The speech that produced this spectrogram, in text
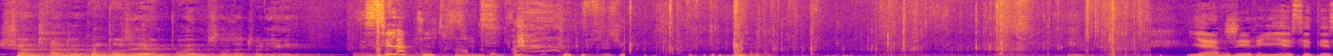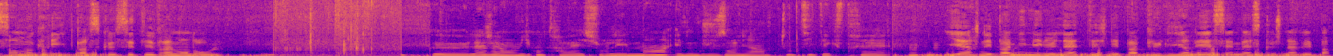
Je suis en train de composer un poème sans atelier. C'est la contrainte. Hier, j'ai ri et c'était sans moquerie parce que c'était vraiment drôle là, j'avais envie qu'on travaille sur les mains et donc je vous en lis un tout petit extrait. Hier, je n'ai pas mis mes lunettes et je n'ai pas pu lire les SMS que je n'avais pas.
